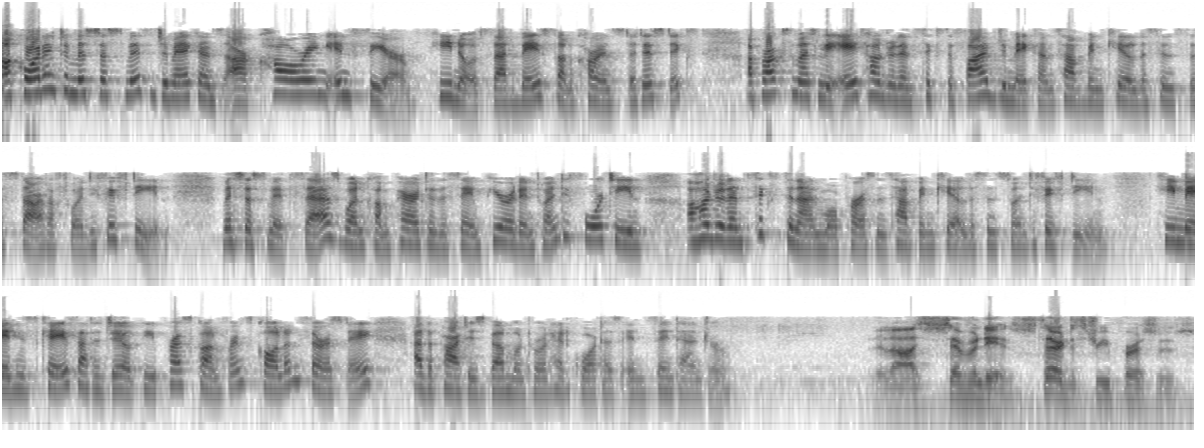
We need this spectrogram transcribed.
According to Mr. Smith, Jamaicans are cowering in fear. He notes that based on current statistics, approximately 865 Jamaicans have been killed since the start of 2015. Mr. Smith says when compared to the same period in 2014, 169 more persons have been killed since 2015. He made his case at a JLP press conference called on Thursday at the party's Belmont Road headquarters in St. Andrew. The last seven days, 33 persons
